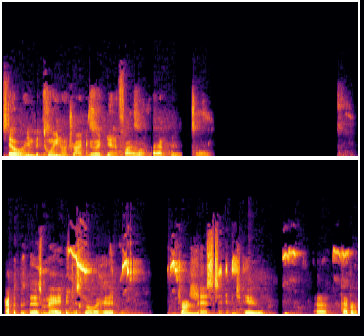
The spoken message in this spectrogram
Still in between on trying to identify what looks like. Rather this may just go ahead and turn this into a pepper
